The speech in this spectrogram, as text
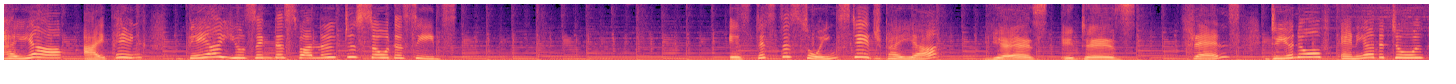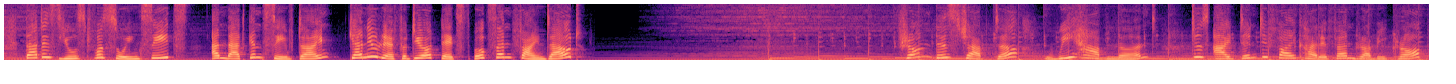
Bhaiya, I think they are using this funnel to sow the seeds. Is this the sowing stage, Bhaiya? Yes, it is. Friends, do you know of any other tool that is used for sowing seeds and that can save time? Can you refer to your textbooks and find out? From this chapter, we have learned to identify Kharif and Rabi crop,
